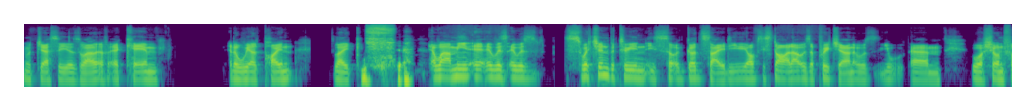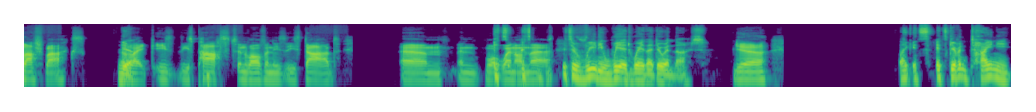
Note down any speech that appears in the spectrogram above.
with Jesse as well. It came at a weird point. Like, yeah. well, I mean, it, it was it was switching between his sort of good side. He obviously started out as a preacher, and it was you um we were shown flashbacks of, Yeah. like his his past involving his his dad, um, and what It's- went on it's- there. It's a really weird way they're doing that. Yeah, Like it's it's given tiny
